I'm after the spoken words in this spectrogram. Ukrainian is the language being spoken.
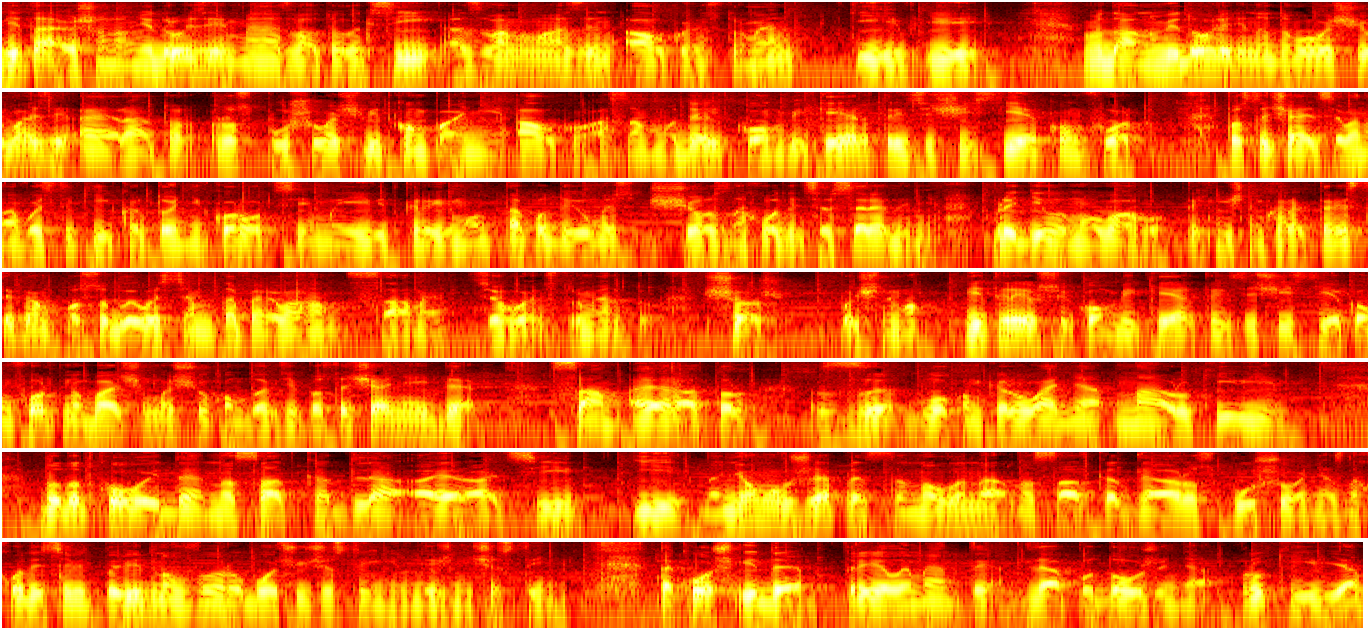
Вітаю, шановні друзі! Мене звати Олексій, а з вами магазин Алкоінструмент Київ.UA. В даному відогляді надамо вашій увазі аератор розпушувач від компанії Alco, а саме модель Combi Care 36E Comfort. Постачається вона в ось такій картонній коробці. Ми її відкриємо та подивимось, що знаходиться всередині. Приділимо увагу технічним характеристикам, особливостям та перевагам саме цього інструменту. Що ж, Почнемо. Відкривши комбі Care 36 e Comfort, ми бачимо, що в комплекті постачання йде сам аератор з блоком керування на руків'ї. Додатково йде насадка для аерації, і на ньому вже представлена насадка для розпушування. Знаходиться відповідно в робочій частині, в нижній частині. Також йде три елементи для подовження руків'я,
